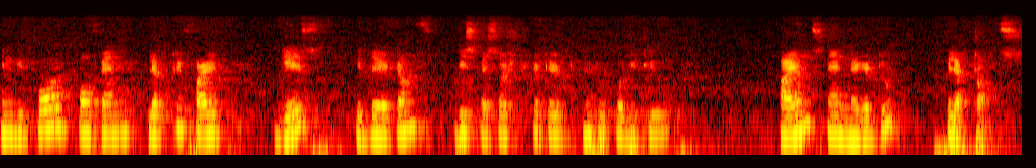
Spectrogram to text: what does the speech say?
in the form of an electrified gas with the atoms disassociated into positive ions and negative electrons.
